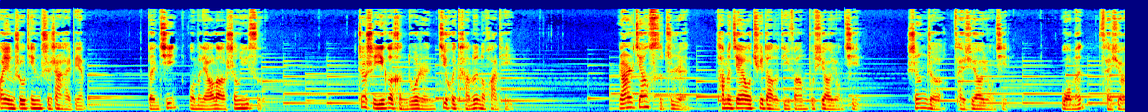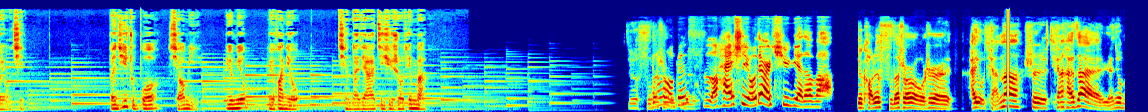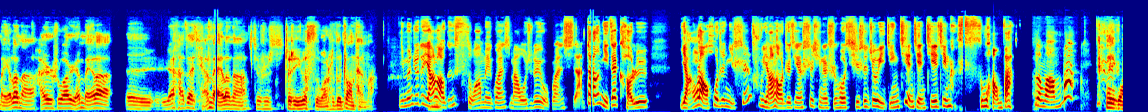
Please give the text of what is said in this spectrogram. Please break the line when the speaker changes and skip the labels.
欢迎收听什刹海边。本期我们聊了生与死，这是一个很多人忌讳谈论的话题。然而将死之人，他们将要去到的地方不需要勇气，生者才需要勇气，我们才需要勇气。本期主播小米、喵喵、梅花牛，请大家继续收听吧。
就死的
跟死还是有点区别的吧？
就考虑死的时候我是还有钱呢，是钱还在人就没了呢，还是说人没了，呃，人还在钱没了呢？就是这是一个死亡时的状态嘛？
你们觉得养老跟死亡没关系吗？我觉得有关系啊。当你在考虑养老或者你身处养老这件事情的时候，其实就已经渐渐接近了 死亡吧？
死亡吧？
那个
